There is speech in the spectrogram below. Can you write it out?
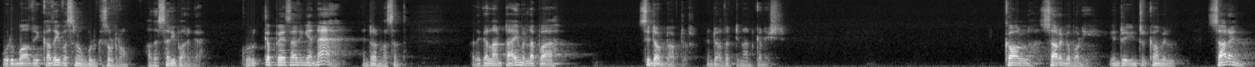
ஒரு மாதிரி கதை வசனம் உங்களுக்கு சொல்கிறோம் அதை சரி பாருங்க. குறுக்க பேசாதீங்க என்ன? என்றான் வசந்த். அதுக்கெல்லாம் டைம் இல்லைப்பா. சிட் டவுன் டாக்டர் என்று அதட்டினான் கணேஷ். கால் சாரங்கபாணி என்று இன்டர்காமில் சாரங்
